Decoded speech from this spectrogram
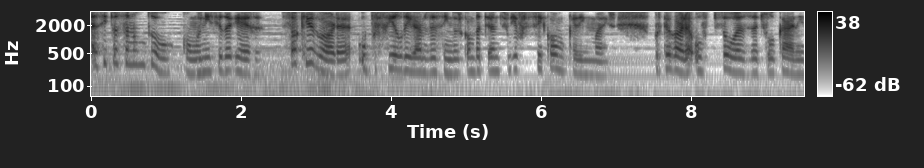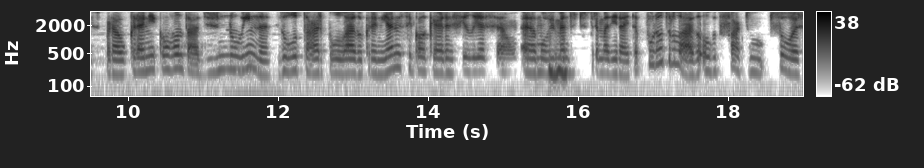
A situação não mudou com o início da guerra. Só que agora o perfil, digamos assim, dos combatentes diversificou um bocadinho mais. Porque agora houve pessoas a deslocarem-se para a Ucrânia com vontade genuína de lutar pelo lado ucraniano sem qualquer afiliação a movimentos uhum. de extrema-direita. Por outro lado, houve de facto pessoas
